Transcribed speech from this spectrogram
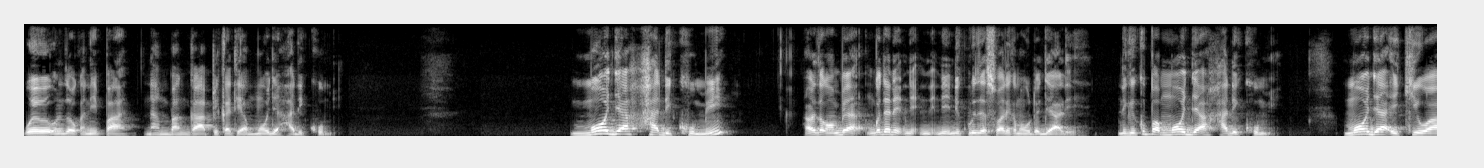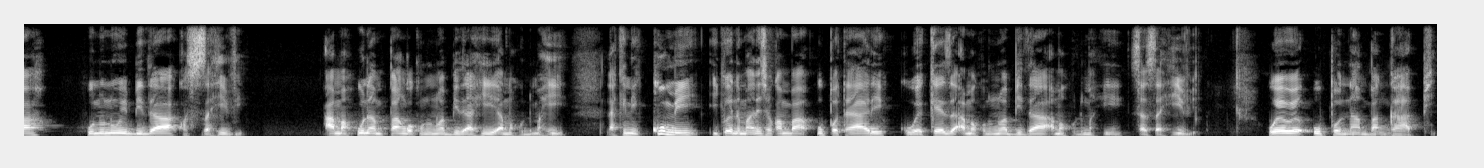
Wewe unaweza ukanipa namba ngapi kati ya moja hadi kumi? Moja hadi kumi naweza kumwambia ngoja nikuulize ni, ni, ni swali kama hutojali. Nikikupa moja hadi kumi. Moja ikiwa hununui bidhaa kwa sasa hivi ama huna mpango wa kununua bidhaa hii ama huduma hii. Lakini kumi ikiwa inamaanisha kwamba upo tayari kuwekeza ama kununua bidhaa ama huduma hii sasa hivi. Wewe upo namba ngapi?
